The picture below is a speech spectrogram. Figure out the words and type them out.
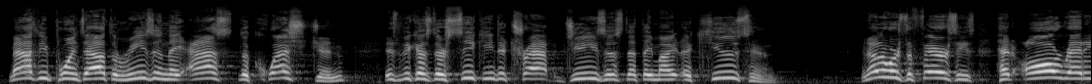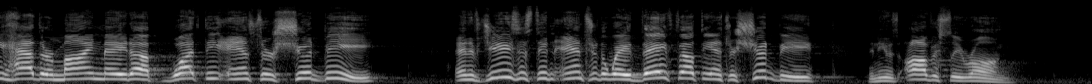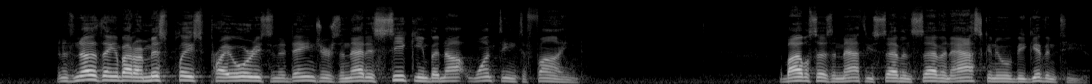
Matthew points out the reason they asked the question is because they're seeking to trap Jesus that they might accuse him. In other words, the Pharisees had already had their mind made up what the answer should be and if Jesus didn't answer the way they felt the answer should be, then he was obviously wrong. And there's another thing about our misplaced priorities and the dangers, and that is seeking but not wanting to find. The Bible says in Matthew 7 7, Ask and it will be given to you.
